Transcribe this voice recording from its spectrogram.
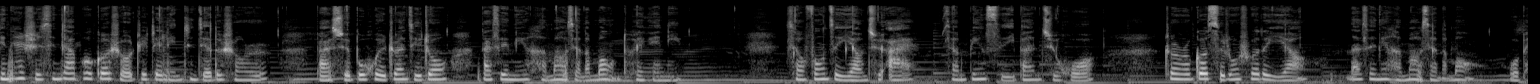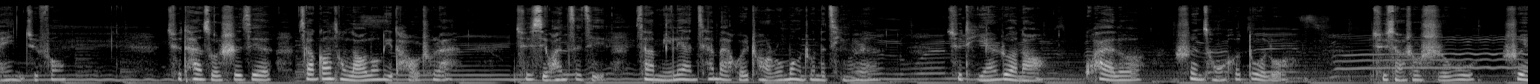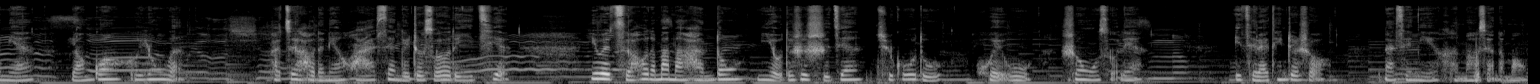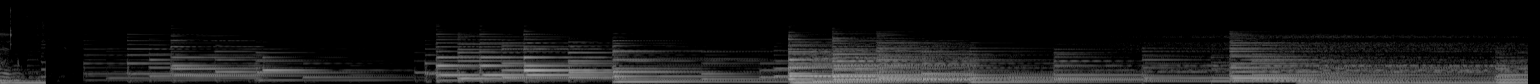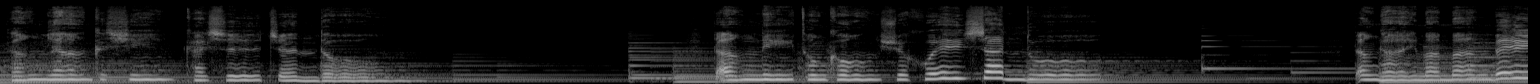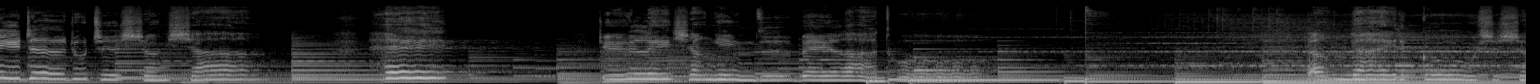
今天是新加坡歌手 J.J. 林俊杰的生日，把学不会专辑中那些你很冒险的梦推给你，像疯子一样去爱，像濒死一般去活。正如歌词中说的一样，那些你很冒险的梦，我陪你去疯，去探索世界，像刚从牢笼里逃出来；去喜欢自己，像迷恋千百回闯入梦中的情人；去体验热闹、快乐、顺从和堕落；去享受食物、睡眠、阳光和拥吻，把最好的年华献给这所有的一切，因为此后的漫漫寒冬，你有的是时间去孤独、悔悟。生无所恋，一起来听这首《那些你很冒险的梦》。颗心开始震动。当你瞳孔学会闪躲，当爱慢慢被遮住，只剩下黑，距离像影子被拉脱。当爱的故事声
